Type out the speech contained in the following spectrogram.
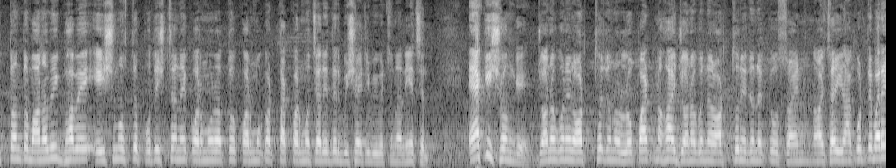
অত্যন্ত মানবিকভাবে এই সমস্ত প্রতিষ্ঠানে কর্মরত কর্মকর্তা কর্মচারীদের বিষয়টি বিবেচনা নিয়েছেন। একই সঙ্গে জনগণের অর্থ যেন লোপাট না হয়, জনগণের অর্থ নিয়ে কেউ নয়ছাই না করতে পারে,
